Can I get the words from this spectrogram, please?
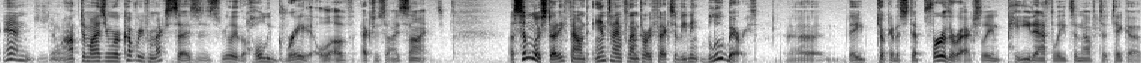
and you know, optimizing recovery from exercise is really the holy grail of exercise science. A similar study found anti-inflammatory effects of eating blueberries. Uh, they took it a step further, actually, and paid athletes enough to take a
